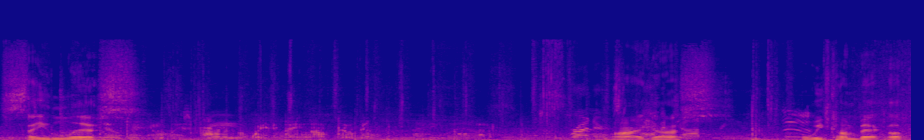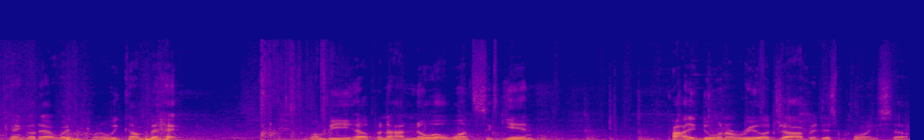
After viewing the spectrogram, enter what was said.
Say less. You at least part the way to paying off Token. All right, guys. When we come back, up, can't go that way. When we come back, I'm gonna be helping out Noah once again. Probably doing a real job at this point, so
